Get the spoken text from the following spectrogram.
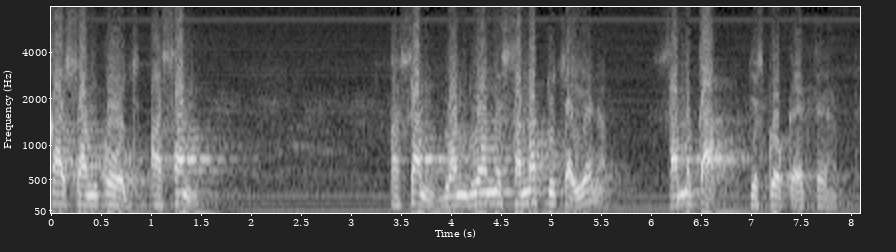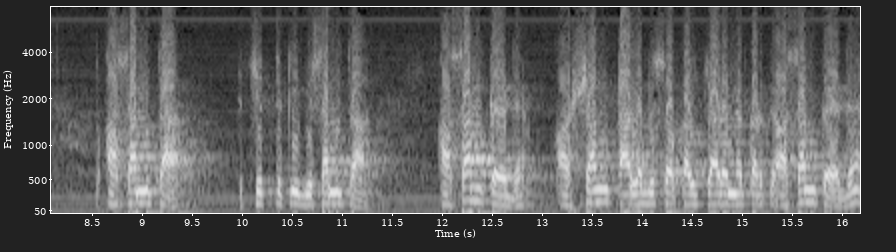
का संकोच, असम। असम, द्वंद्वों में समत्व चाहिए ना? समता, जिसको कहते हैं। तो असमता, चित्त की विषमता। असम कह दें, असम ताल विश्व का उच्चारण करके असम कह दें,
